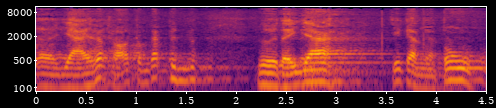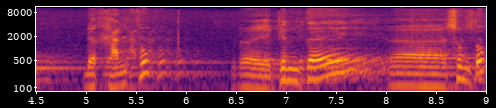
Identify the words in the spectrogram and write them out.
ờ, dạy rất rõ trong các kinh đó. người tại gia chỉ cần tu được hạnh phúc rồi kinh tế uh, sung túc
